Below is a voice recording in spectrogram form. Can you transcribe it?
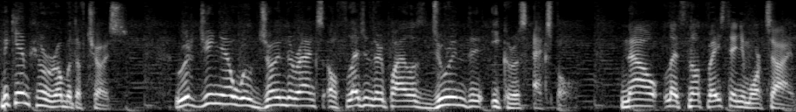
became her robot of choice. Virginia will join the ranks of legendary pilots during the Icarus Expo. Now, let's not waste any more time.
